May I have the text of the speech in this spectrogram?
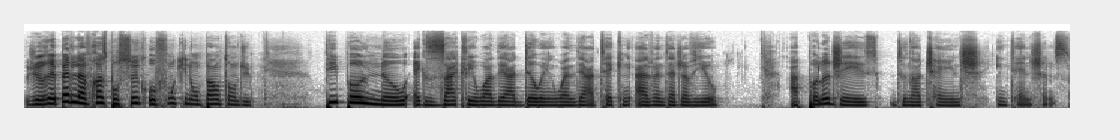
Je répète la phrase pour ceux au fond qui n'ont pas entendu. People know exactly what they are doing when they are taking advantage of you. Apologies do not change intentions.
